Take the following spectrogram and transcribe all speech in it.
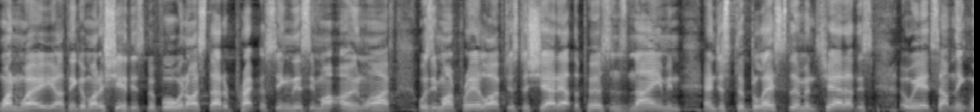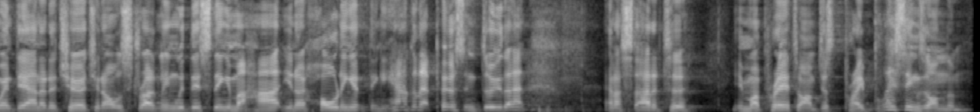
one way, I think I might have shared this before, when I started practicing this in my own life, was in my prayer life, just to shout out the person's name and, and just to bless them and shout out this. We had something went down at a church and I was struggling with this thing in my heart, you know, holding it, and thinking, how could that person do that? And I started to, in my prayer time, just pray blessings on them.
